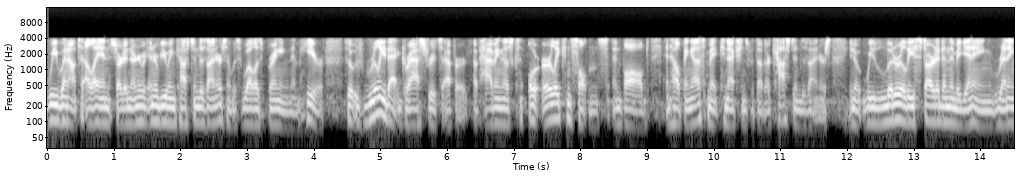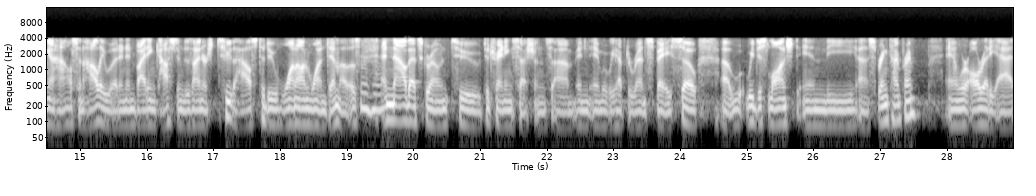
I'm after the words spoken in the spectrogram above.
we went out to LA and started inter- interviewing costume designers, and as well as bringing them here. So it was really that grassroots effort of having those co- early consultants involved and helping us make connections with other costume designers. You know, we literally started in the beginning renting a house in Hollywood and inviting costume designers to the house to do one-on-one demos, mm-hmm. and now that's grown to to training sessions um, in, in where we have to rent space. So uh, we just launched in the uh, spring timeframe and we're already at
